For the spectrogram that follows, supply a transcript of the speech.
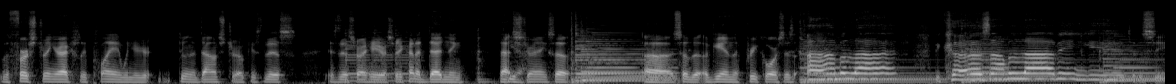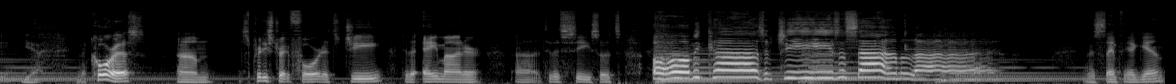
the first string you're actually playing when you're doing the downstroke is this is this right here. So you're kind of deadening that Yeah. string. So uh, so the, again the pre-chorus is I'm alive because I'm alive in you to the C. Yeah. And the chorus, um, it's pretty straightforward. It's G to the A minor uh, to the C. So it's all because of Jesus I'm alive. And the same thing again.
